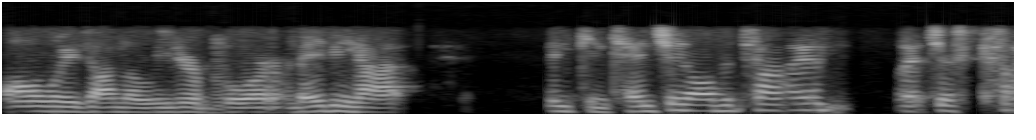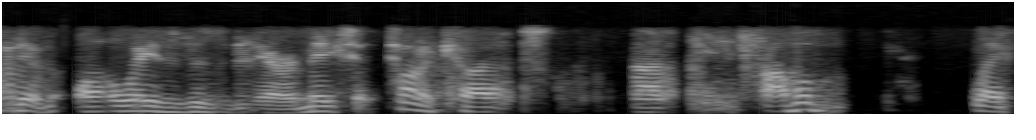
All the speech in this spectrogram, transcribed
always on the leaderboard. Maybe not in contention all the time, but just kind of always is there. Makes a ton of cuts. Uh, probably like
